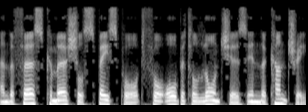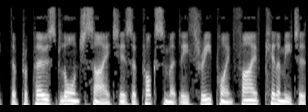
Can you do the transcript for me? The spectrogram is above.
and the first commercial spaceport for orbital launches in the country. The proposed launch site is approximately 3.5 km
